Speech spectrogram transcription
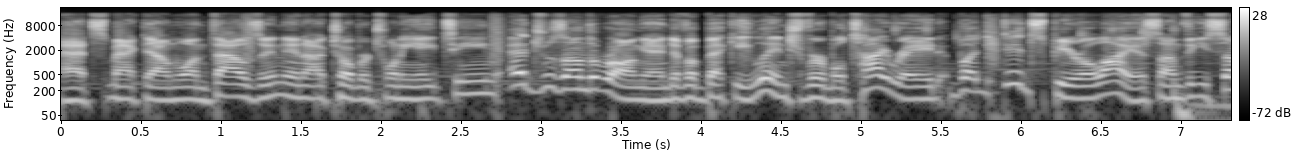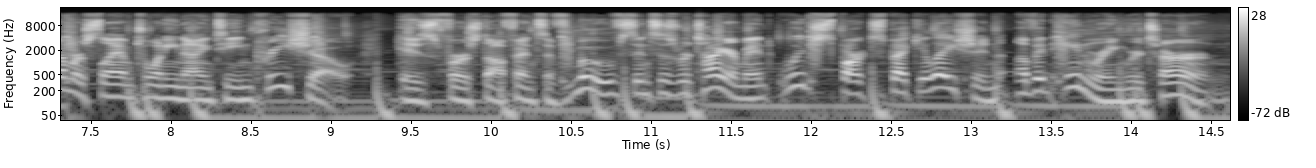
At SmackDown 1000 in October 2018, Edge was on the wrong end of a Becky Lynch verbal tirade, but did spear Elias on the SummerSlam 2019 pre-show, his first offensive move since his retirement, which sparked speculation of an in-ring return.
